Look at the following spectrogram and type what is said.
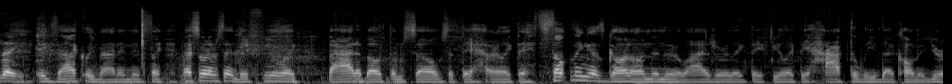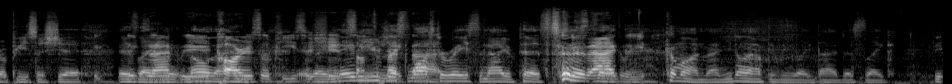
Like, Exactly, man, and it's like that's what I'm saying. They feel like bad about themselves that they are like they something has gone on in their lives where like they feel like they have to leave that comment. You're a piece of shit. It's like, exactly, no, your man. car is a piece of Like, shit. Maybe you like just lost that. a race and now you're pissed. It's like, Exactly. come on, man. You don't have to be like that. Just like be,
